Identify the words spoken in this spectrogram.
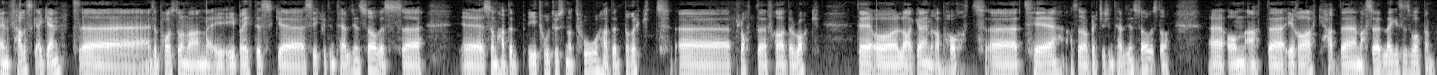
En falsk agent uh, som påstod han var en, i, i britisk eh, Secret Intelligence Service, eh, eh, som hadde, i 2002 hadde brukt eh, plottet fra The Rock til å lage en rapport eh, til altså British Intelligence Service da, eh, om at eh, Irak hadde masseødeleggelsesvåpen. ødeleggelsesvåpen.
